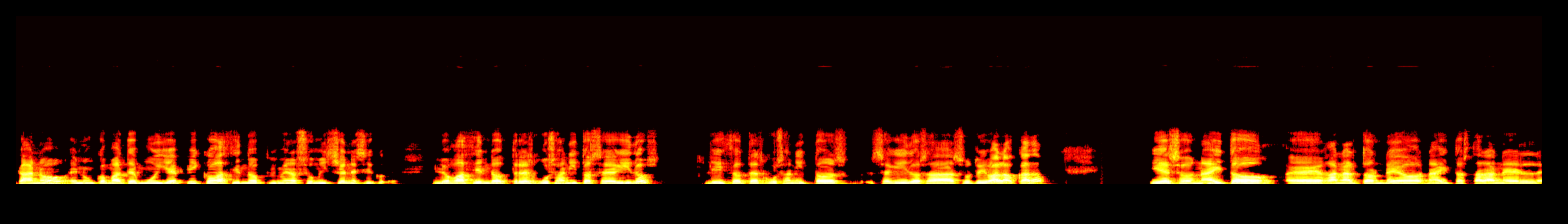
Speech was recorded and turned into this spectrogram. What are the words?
ganó en un combate muy épico, haciendo primero sumisiones y, luego haciendo tres gusanitos seguidos. Le hizo tres gusanitos seguidos a su rival, a Okada. Y eso, Naito eh, gana el torneo, Naito estará en el,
